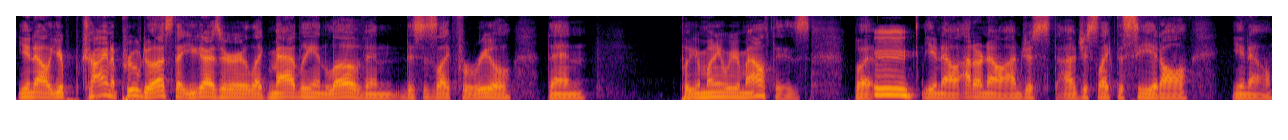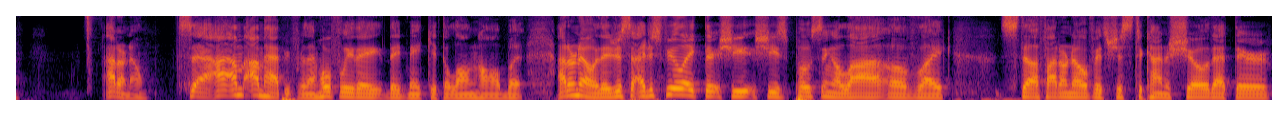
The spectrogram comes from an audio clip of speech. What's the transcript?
you know, you're trying to prove to us that you guys are like madly in love and this is like for real. Then put your money where your mouth is. But mm. you know, I don't know. I'm just I just like to see it all. You know, I don't know. So I, I'm I'm happy for them. Hopefully they they make it the long haul. But I don't know. They just I just feel like that she she's posting a lot of like stuff. I don't know if it's just to kind of show that they're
